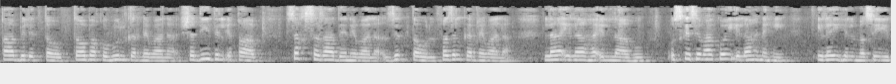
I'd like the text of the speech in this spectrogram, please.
قابل التوب، توبہ قبول کرنے والا، شدید العقاب، سخت سزا دینے والا ضد طول فضل کرنے والا، لا الہ الا ہو، اس کے سوا کوئی الہ نہیں، الیہ المصیر،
